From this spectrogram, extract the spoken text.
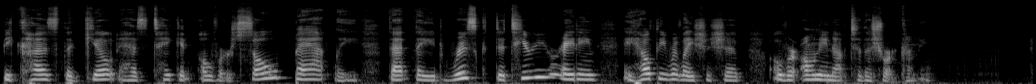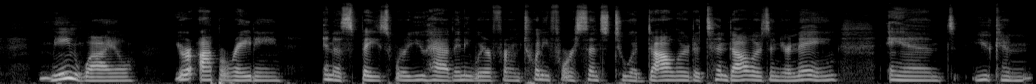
because the guilt has taken over so badly that they'd risk deteriorating a healthy relationship over owning up to the shortcoming. Meanwhile, you're operating in a space where you have anywhere from 24 cents to a dollar to $10 in your name and you can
